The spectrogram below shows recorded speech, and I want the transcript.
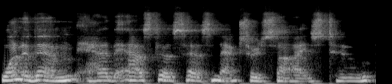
One of them had asked us as an exercise to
